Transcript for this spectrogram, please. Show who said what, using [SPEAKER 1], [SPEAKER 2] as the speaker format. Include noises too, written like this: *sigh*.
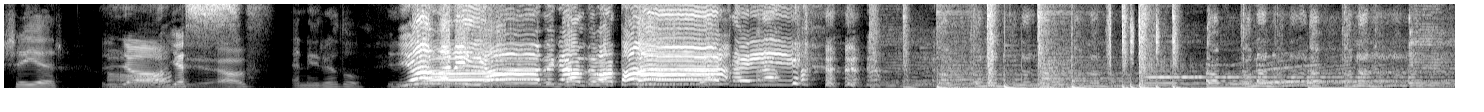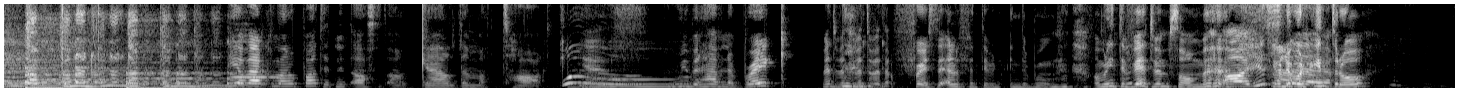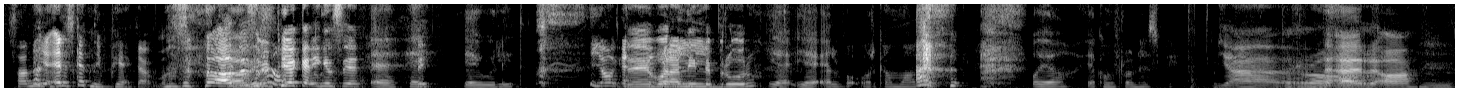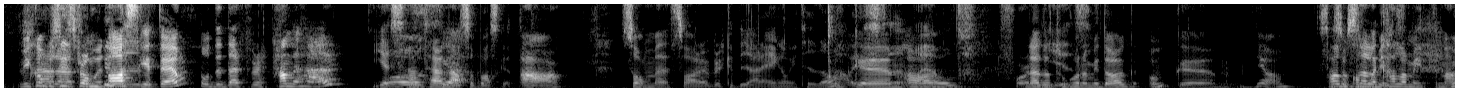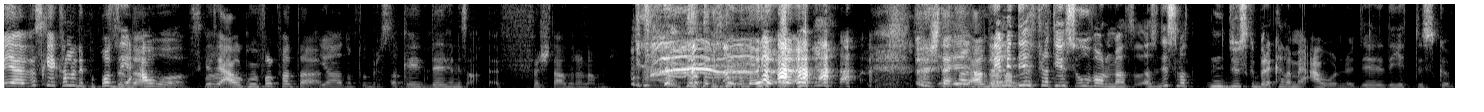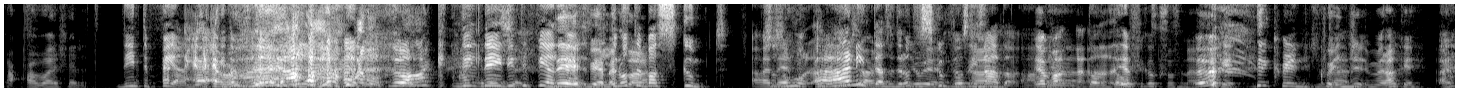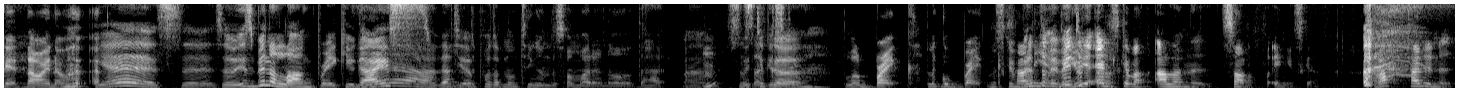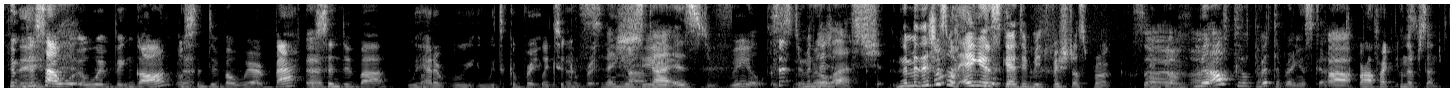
[SPEAKER 1] Tjejer,
[SPEAKER 2] Ja.
[SPEAKER 3] Yes.
[SPEAKER 4] Yes.
[SPEAKER 1] är ni redo?
[SPEAKER 3] Ja mannen ja! Det kan det vara
[SPEAKER 2] Jag välkomnar allihopa till ett nytt avsnitt av Galdemar Talk.
[SPEAKER 4] Yes.
[SPEAKER 2] We've been having a break.
[SPEAKER 4] Vänta, vänta, vänta, vänta. First the elephant in the room. Om ni inte vet vem som
[SPEAKER 2] Ja just
[SPEAKER 4] gjorde vårt intro.
[SPEAKER 3] Sanning, jag älskar att ni pekar. *laughs*
[SPEAKER 5] Ja, det är så vi pekar, ingen ser.
[SPEAKER 1] Eh, hej, jag är Willit. *laughs*
[SPEAKER 3] Jag
[SPEAKER 5] Det är våran lillebror.
[SPEAKER 1] Jag, jag är 11 år gammal. *laughs* Och jag, jag kommer från Husby.
[SPEAKER 5] Ja.
[SPEAKER 2] Bra.
[SPEAKER 4] Det är, ja.
[SPEAKER 5] Vi kom
[SPEAKER 3] Shoutout
[SPEAKER 5] precis från basketen och det är därför han är här.
[SPEAKER 2] Yes,
[SPEAKER 5] Och
[SPEAKER 2] han tränar
[SPEAKER 5] ja.
[SPEAKER 2] alltså basket.
[SPEAKER 5] Ja. Som eh, Sara brukade göra en gång i tiden.
[SPEAKER 4] Och ehm, ja,
[SPEAKER 2] Old for
[SPEAKER 4] Nada
[SPEAKER 2] years.
[SPEAKER 4] tog honom idag och ehm, ja. Sen så
[SPEAKER 5] snälla kalla mig inte namn.
[SPEAKER 4] Men jag, vad ska jag kalla det på podden då?
[SPEAKER 5] awo.
[SPEAKER 4] Ska jag säga au? Kommer folk fatta?
[SPEAKER 5] Ja, de får brösta.
[SPEAKER 4] Okej, det är hennes eh, första andra namn. *laughs* första i andra
[SPEAKER 5] Nej men det är för att jag är så ovan med att, alltså, det är som att du ska börja kalla mig Aur nu, det, det är jätteskumt.
[SPEAKER 2] Ja, vad är felet?
[SPEAKER 5] Det är inte fel. *laughs* *laughs* det, det, det är inte fel,
[SPEAKER 4] Det är
[SPEAKER 5] det, det låter bara skumt.
[SPEAKER 2] Ja,
[SPEAKER 5] Så som hon,
[SPEAKER 2] klart.
[SPEAKER 5] inte? Alltså, det låter skumt säger
[SPEAKER 2] ja.
[SPEAKER 5] nada.
[SPEAKER 2] Ja,
[SPEAKER 4] Jag, bara,
[SPEAKER 2] don't- don't.
[SPEAKER 4] jag fick också sån här, okej. *laughs*
[SPEAKER 5] Cringe.
[SPEAKER 4] Cringe, men okej. Okej, *laughs* now I know. *laughs*
[SPEAKER 5] Yes, uh, so it's been a long break you guys.
[SPEAKER 2] Yeah, vi har
[SPEAKER 4] Yep.
[SPEAKER 2] inte poddat någonting under sommaren och det här.
[SPEAKER 4] We
[SPEAKER 5] since
[SPEAKER 4] took
[SPEAKER 5] augusti.
[SPEAKER 4] a little break. Little break.
[SPEAKER 5] Men ska vi
[SPEAKER 3] Sanning,
[SPEAKER 5] berätta vad vi
[SPEAKER 3] vet
[SPEAKER 5] har
[SPEAKER 3] du,
[SPEAKER 5] gjort
[SPEAKER 3] jag älskar bara att alla ni sa något på engelska.
[SPEAKER 4] Va?
[SPEAKER 3] Hörde ni?
[SPEAKER 4] Nej.
[SPEAKER 3] Du sa "We- we've been gone och sen du bara we are back och sen du bara
[SPEAKER 4] We had a, we, we took a break.
[SPEAKER 3] we took a break.
[SPEAKER 2] Svengelska is real. It's the
[SPEAKER 5] Men
[SPEAKER 2] real
[SPEAKER 5] det-
[SPEAKER 2] ass shit.
[SPEAKER 5] Nej men det känns som att engelska är typ mitt första språk. Så.
[SPEAKER 4] Ibland.
[SPEAKER 2] Men allt låter bättre på engelska.
[SPEAKER 5] Ja,
[SPEAKER 3] Ja faktiskt.
[SPEAKER 5] 100%.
